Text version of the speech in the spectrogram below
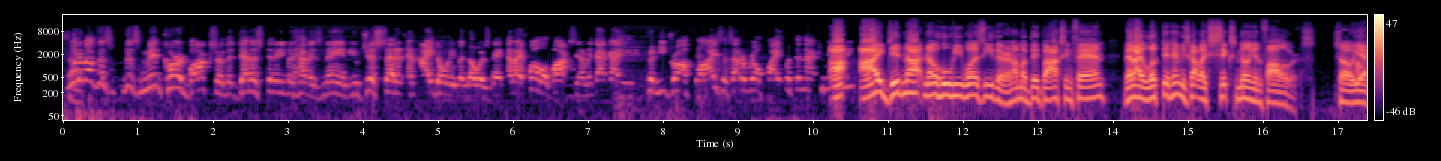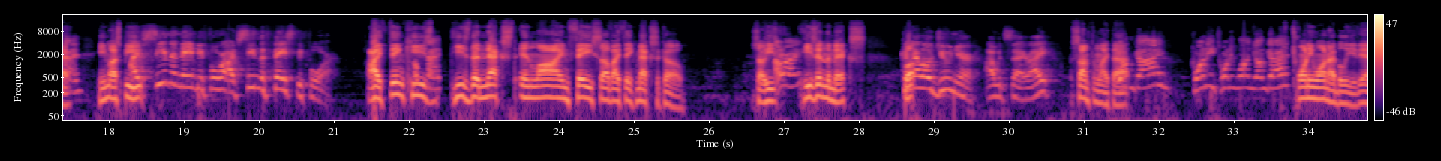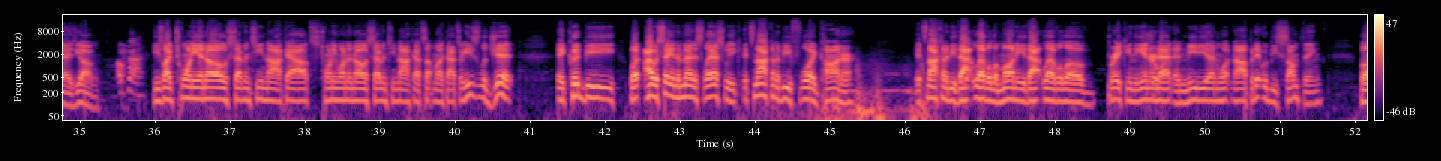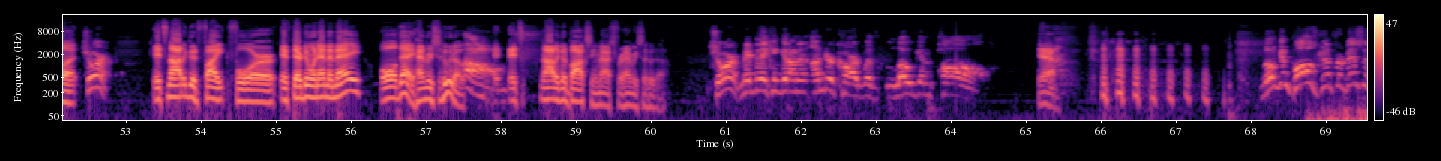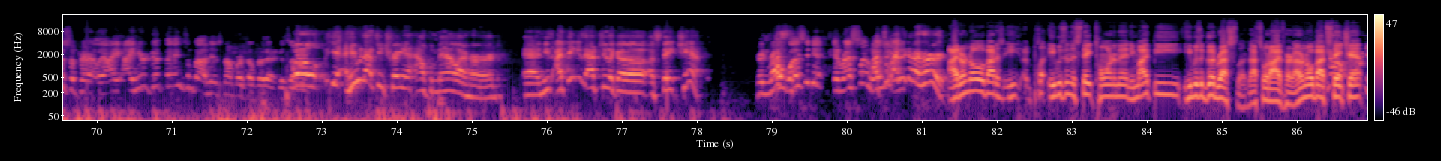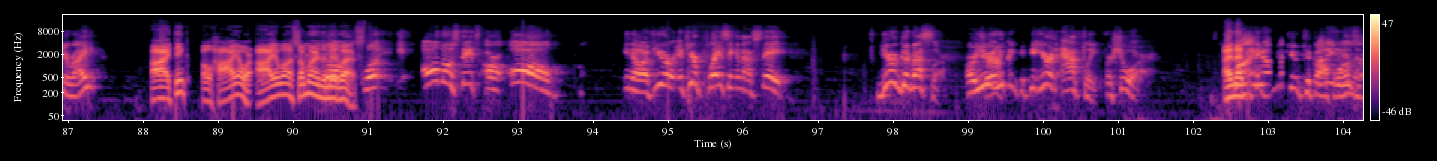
What about this this mid card boxer that Dennis didn't even have his name? You just said it, and I don't even know his name. And I follow boxing. I mean, that guy could he draw flies? Is that a real fight within that I, community? I did not know who he was either, and I'm a big boxing fan. Then I looked at him. He's got like six million followers. So yeah, Okay. he must be. I've seen the name before. I've seen the face before. I think he's Okay. he's the next in line face of I think Mexico. So he's All right. he's in the mix, Canelo Jr. I would say, right? something like that. young guy, 20, 21, young guy. 21, I believe. Yeah, he's young. Okay. He's like 20 and 0, 17 knockouts, 21 and 0, 17 knockouts, something like that. So he's legit. It could be, but I was saying to Menace last week, it's not going to be Floyd Conor. It's not going to be that level of money, that level of breaking the internet Sure. and media and whatnot, but it would be something. But Sure. it's not a good fight for if they're doing MMA all day. Henry Cejudo. Oh, It's not a good boxing match for Henry Cejudo. Sure. Maybe they can get on an undercard with Logan Paul. Yeah. Logan Paul's good for business, apparently. I, I hear good things about his numbers over there. at his well, yeah, he was actually training at Alpha Male, I heard, and he's. I think he's actually like a, a state champ in wrestling. oh, wrestling. was he in wrestling? I, Was he? think, I think I heard. I don't know about his. He, uh, he was in the state tournament. He might be. He was a good wrestler. That's what I've heard. I don't know about state champ. California, right? I think Ohio or Iowa, somewhere in the Well- Midwest. Well, all those states are all, you know, if you're if you're placing in that state, you're a good wrestler, or you Sure. you can compete. You're an athlete for sure. and then Well, I think You know, YouTube took off funny for him.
